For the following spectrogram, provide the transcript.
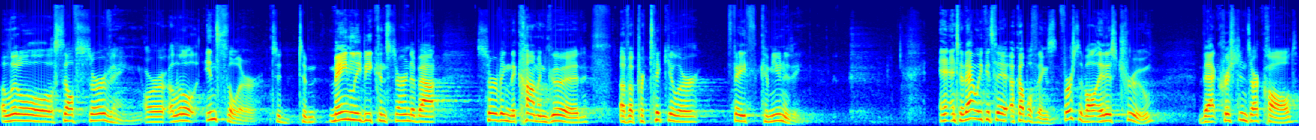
a little self serving or a little insular to, to mainly be concerned about serving the common good of a particular faith community? And, and to that, we could say a couple things. First of all, it is true that Christians are called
